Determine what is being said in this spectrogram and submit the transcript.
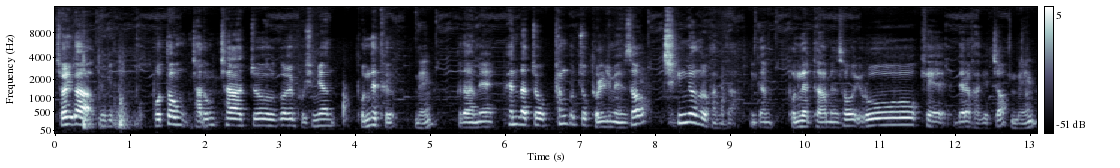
저희가 여기다. 보통 자동차 쪽을 보시면 본네트 네, 그 다음에 펜다 쪽, 항부 쪽 돌리면서 측면으로 갑니다. 그러니까 본네트 하면서 이렇게 내려가겠죠. 네,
